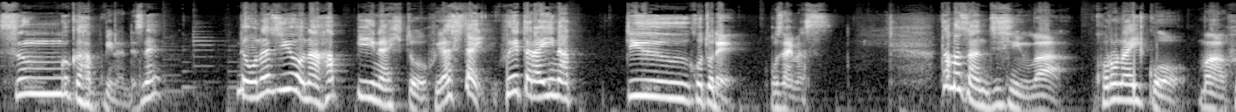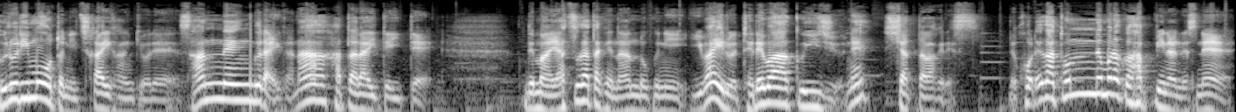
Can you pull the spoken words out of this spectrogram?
すんごくハッピーなんですね。で、同じようなハッピーな人を増やしたい、増えたらいいなっていうことでございます。タマさん自身はコロナ以降、まあフルリモートに近い環境で3年ぐらいかな、働いていて、で、まあ八ヶ岳南麓にいわゆるテレワーク移住ね、しちゃったわけです。で、これがとんでもなくハッピーなんですね。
